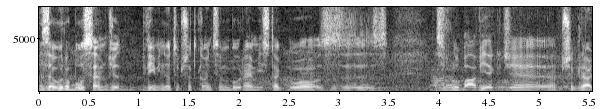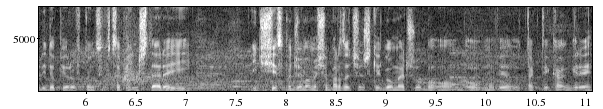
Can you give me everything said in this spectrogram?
z Eurobusem, gdzie dwie minuty przed końcem był remis, tak było z, z, z Lubawie, gdzie przegrali dopiero w końcówce 5-4 i, i dzisiaj spodziewamy się bardzo ciężkiego meczu, bo, bo mówię, taktyka gry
